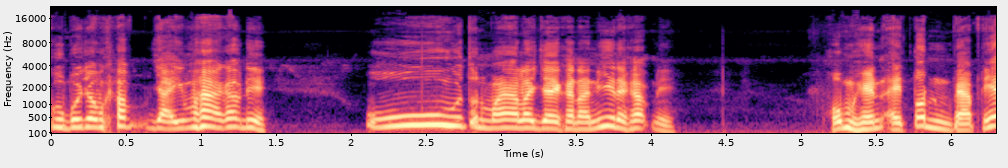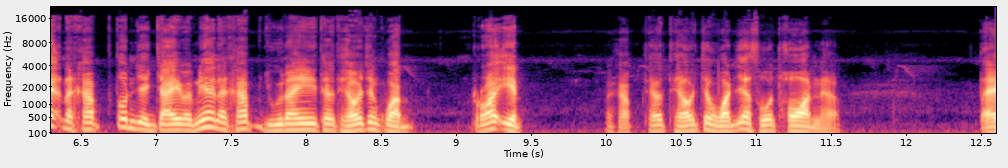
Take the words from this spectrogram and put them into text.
คุณผู้ชมครับใหญ่มากครับนี่โอ้ต้นไม้อะไรใหญ่ขนาดนี้นะครับนี่ ผมเห็นไอ้ต้นแบบเนี้ยนะครับ ต้นใหญ่ๆแบบเนี้ยนะครับ อยู่ในแถวๆจังหวัดร้อยเอ็ดนะครับ แถวๆจังหวัดยะโสธรนะครับ แต่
